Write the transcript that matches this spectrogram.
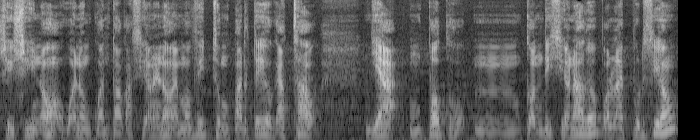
Sí, sí, no. Bueno, en cuanto a ocasiones no. Hemos visto un partido que ha estado ya un poco mm, condicionado por la expulsión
